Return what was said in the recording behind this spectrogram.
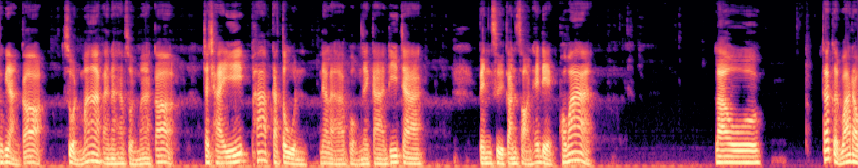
ทุกอย่างก็ส่วนมากนะครับ ส่วนมากก็จะใช้ภาพการ์ตูนเนี่ยแหละครับผมในการที่จะ เป็นสื่อการสอนให้เด็ก เพราะว่า เราถ้าเกิดว่าเรา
